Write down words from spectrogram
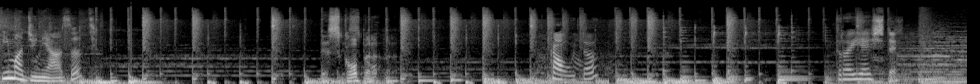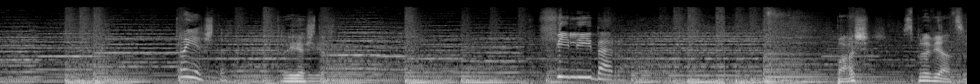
Imaginează-ți Descoperă. Caută. Trăiește. Trăiește Trăiește. Fii liber. Pași spre viață.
